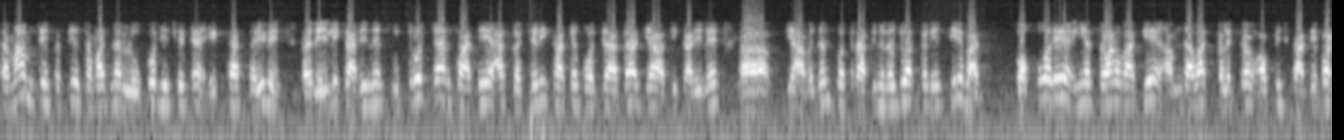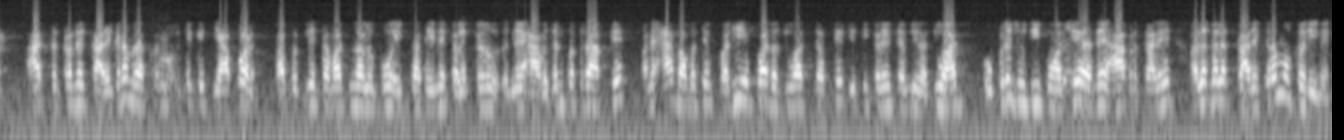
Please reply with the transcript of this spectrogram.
તમામ જે સક્રિય સમાજના લોકો જે છે ત્યાં એકઠા થઈને રેલી કાઢીને સૂત્રોચ્ચાર સાથે આ કચેરી ખાતે પહોંચ્યા હતા જ્યાં અધિકારીને અ, જે આવેદનપત્ર આપીને રજૂઆત કરી. તે બાદ બપોરે અહીંયા ત્રણ વાગે અમદાવાદ કલેક્ટર ઓફિસ ખાતે પણ આ પ્રકારનો કાર્યક્રમ રાખવામાં આવશે કે ત્યાં પણ ક્ષત્રિય સમાજના લોકો એકઠા થઈને કલેક્ટરને આવેદનપત્ર આપશે અને આ બાબતે ફરી એકવાર રજૂઆત કરશે, જેથી કરીને તેમની રજૂઆત ઉપરે સુધી પહોંચે અને આ પ્રકારે અલગ અલગ કાર્યક્રમો કરીને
